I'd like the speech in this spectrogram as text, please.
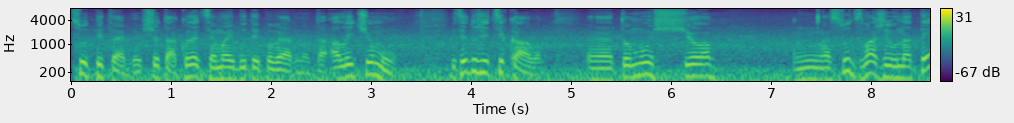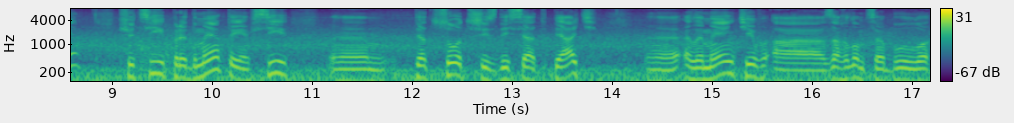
Суд підтвердив, що так, колекція має бути повернута. Але чому? І це дуже цікаво, Е, тому що суд зважив на те, що ці предмети, всі е, 565 е, елементів, а загалом це було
